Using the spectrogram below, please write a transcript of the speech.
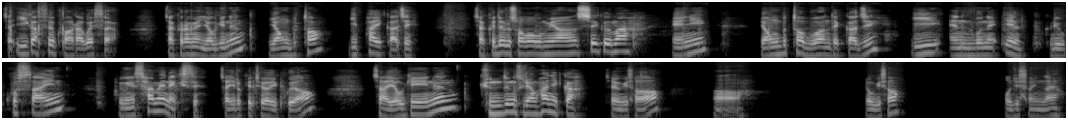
자, 이 값을 구하라고 했어요. 자, 그러면 여기는 0부터 2파이까지. 자, 그대로 적어보면 시그마 n이 0부터 무한대까지 2n분의 1 그리고 코사인 여기는 3nx. 자, 이렇게 되어 있고요. 자, 여기는 균등 수렴하니까 자, 여기서 어 여기서 어디 써 있나요?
